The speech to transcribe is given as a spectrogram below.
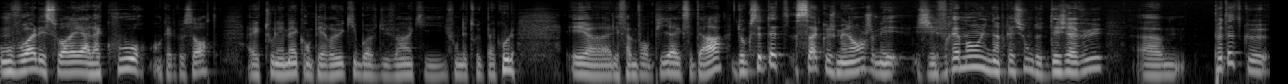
On voit les soirées à la cour, en quelque sorte, avec tous les mecs en perruque qui boivent du vin, qui font des trucs pas cool, et euh, les femmes vampires, etc. Donc c'est peut-être ça que je mélange, mais j'ai vraiment une impression de déjà vu. Euh, peut-être que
